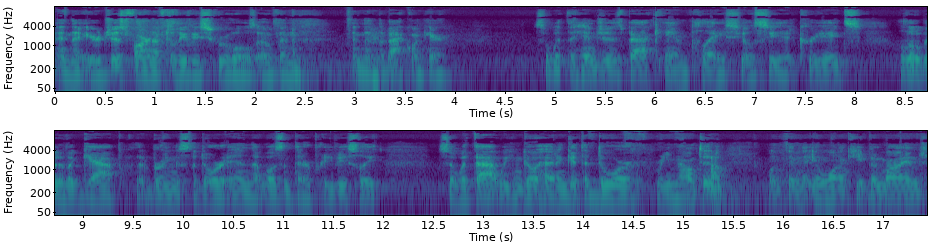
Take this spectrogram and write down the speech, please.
and that you're just far enough to leave these screw holes open and then the back one here. So with the hinges back in place, you'll see it creates a little bit of a gap that brings the door in that wasn't there previously. So with that, we can go ahead and get the door remounted. One thing that you'll want to keep in mind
